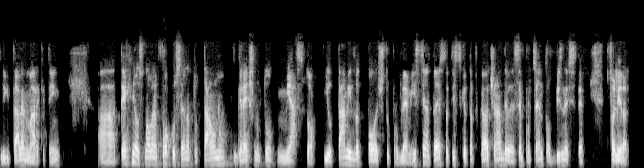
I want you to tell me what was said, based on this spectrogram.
дигитален маркетинг, а, техният основен фокус е на тотално грешното място. И оттам идват повечето проблеми. Истината е, статистиката показва, че над 90% от бизнесите фалират.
